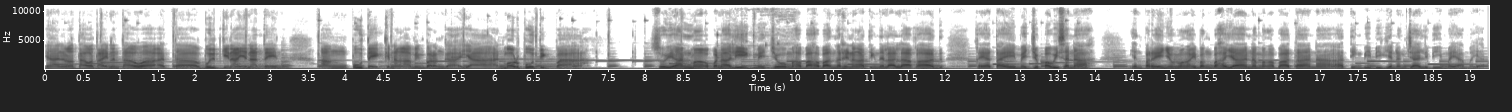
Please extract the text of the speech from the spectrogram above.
Yan, ano, tawa tayo ng tawa at uh, butit kinaya natin ang putik ng aming barangay. Yan, more putik pa. So yan mga kapanalig, medyo mahaba-haba na rin ang ating nalalakad kaya tayo medyo pawisan na. Yan pa rin yung mga ibang bahayan ng mga bata na ating bibigyan ng Jollibee maya-maya.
